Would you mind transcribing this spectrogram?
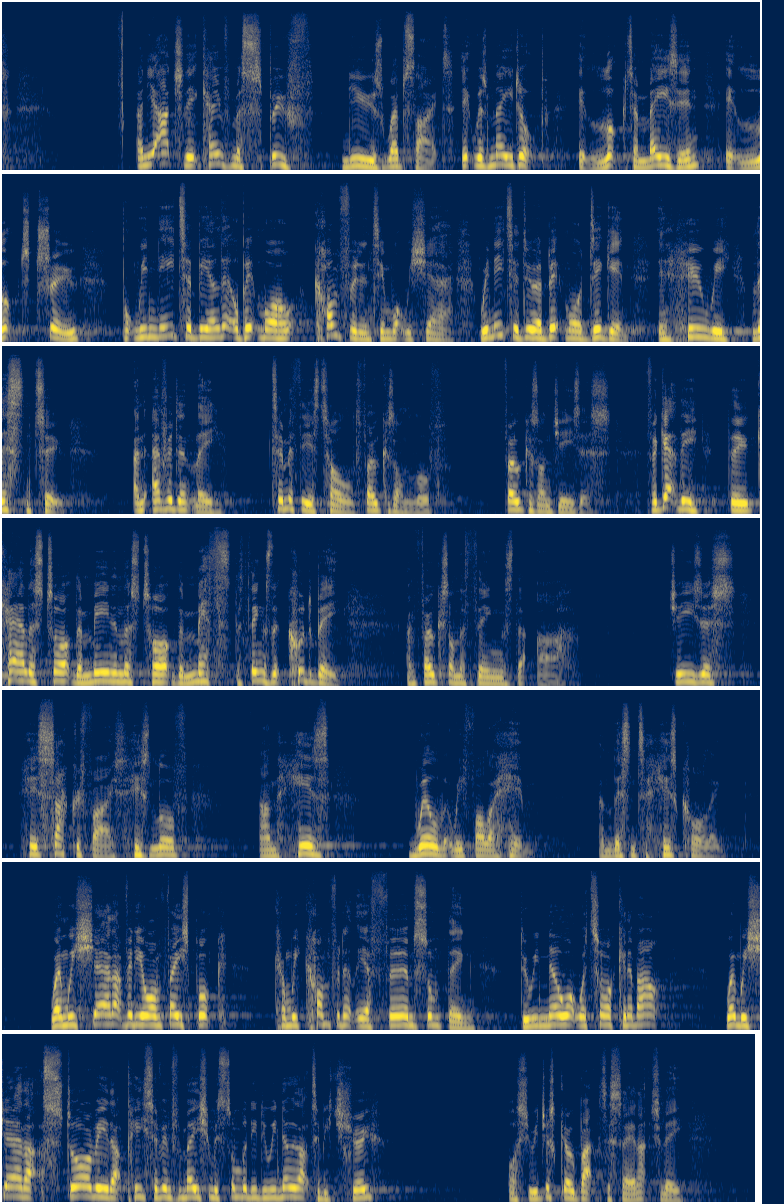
And yet, actually, it came from a spoof news website. It was made up. It looked amazing. It looked true but we need to be a little bit more confident in what we share. We need to do a bit more digging in who we listen to. And evidently, Timothy is told focus on love, focus on Jesus. Forget the, the careless talk, the meaningless talk, the myths, the things that could be, and focus on the things that are. Jesus, his sacrifice, his love, and his will that we follow him and listen to his calling. When we share that video on Facebook, can we confidently affirm something? Do we know what we're talking about? When we share that story, that piece of information with somebody, do we know that to be true? Or should we just go back to saying, actually,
